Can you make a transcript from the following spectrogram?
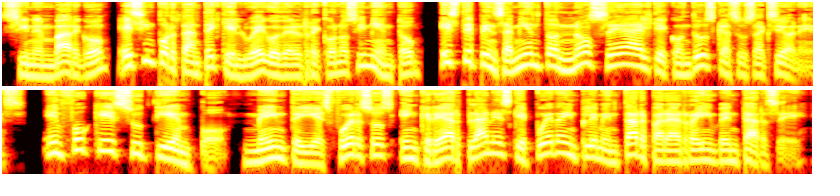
Sin embargo, es importante que luego del reconocimiento, este pensamiento no sea el que conduzca sus acciones. Enfoque su tiempo, mente y esfuerzos en crear planes que pueda implementar para reinventarse.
